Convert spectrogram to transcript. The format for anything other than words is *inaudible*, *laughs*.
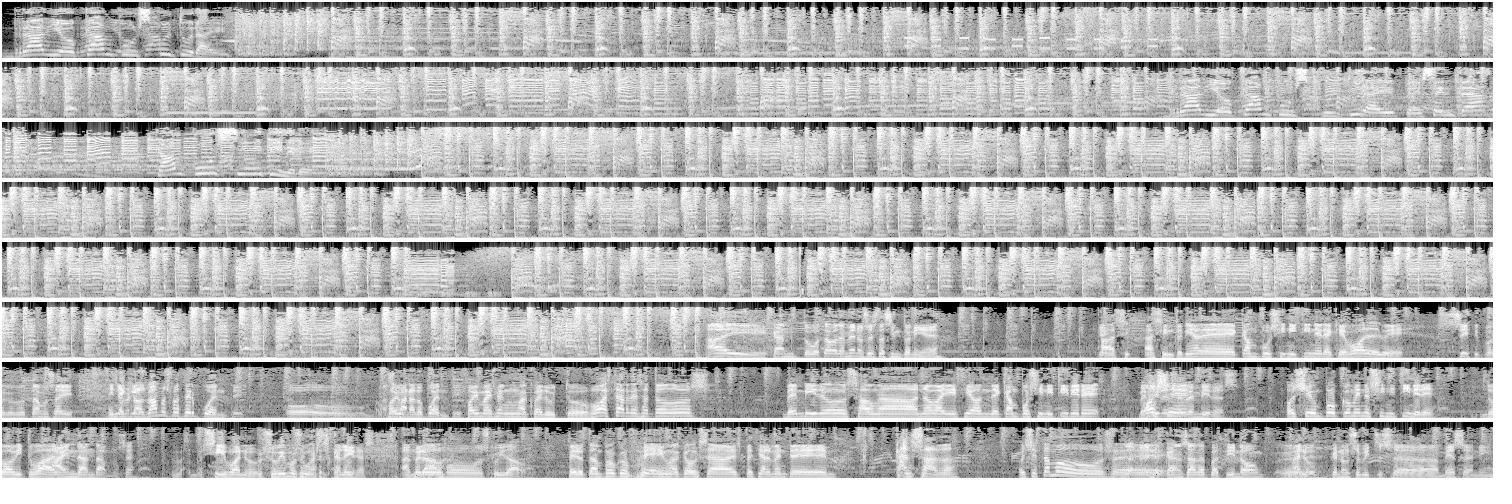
Radio Campus Culturae. Radio Campus Culturae presenta Campus in itinere. Canto botaba de menos esta sintonía, eh? A, a, sintonía de Campus in Itinere que volve. Sí, porque botamos aí. Ainda que... Nos vamos facer puente. O a foi, semana do puente. Foi máis ben un acueducto. Boas tardes a todos. Benvidos a unha nova edición de Campus in Itinere. Benvidos Oxe... e benvidas. Oxe un pouco menos in itinere do habitual. Ainda andamos, eh? Sí, bueno, subimos unhas escaleiras. *laughs* andamos, pero... cuidado pero tampouco foi unha cousa especialmente cansada. Oxe estamos... Eh... eh, eh cansada para ti, non? Eh, bueno. Que non subiches a mesa, nin...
